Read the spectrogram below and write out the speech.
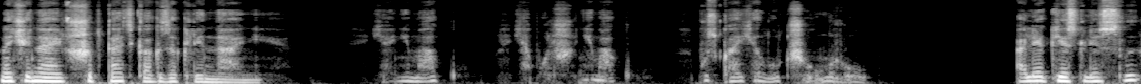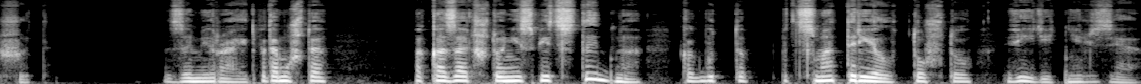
начинает шептать, как заклинание. «Я не могу, я больше не могу, пускай я лучше умру». Олег, если слышит, замирает, потому что показать, что не спит, стыдно, как будто подсмотрел то, что видеть нельзя.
